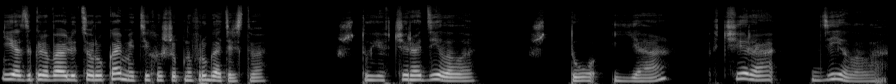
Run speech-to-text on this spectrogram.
Я закрываю лицо руками, тихо шепнув ругательство. Что я вчера делала? Что я вчера делала?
